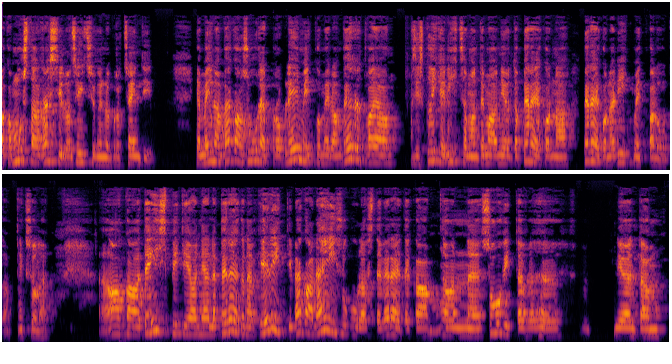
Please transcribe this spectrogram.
aga mustal rassil on seitsmekümnel protsendil. Ja meil on väga suured probleemid, kui meil on verd vaja, siis kõige lihtsam on tema nii-öelda perekonna, perekonnaliikmeid paluda, eks ole. Aga teistpidi on jälle perekonna, eriti väga lähisugulaste veredega on soovitav nii-öelda Äh,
